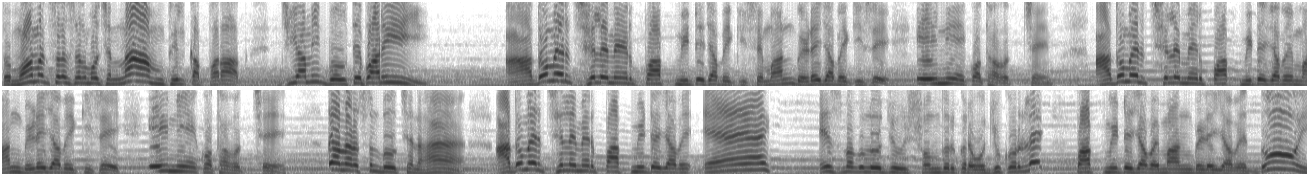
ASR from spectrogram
তো মোহাম্মদ সাল্লাম বলছেন, নাম ফিল কাফারাত জি, আমি বলতে পারি। আদমের ছেলে মেয়ের পাপ মিটে যাবে কিসে? মান বেড়ে যাবে কিসে? এই নিয়ে কথা হচ্ছে। আদমের ছেলে মেয়ের পাপ মিটে যাবে, মান বেড়ে যাবে কিসে? এই নিয়ে কথা হচ্ছে। আল্লাহ রসুল বলছেন হ্যাঁ আদমের ছেলে মেয়ের পাপ মিটে যাবে এক এসবাগুল অজু সুন্দর করে অজু করলে পাপ মিটে যাবে, মান বেড়ে যাবে। দুই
